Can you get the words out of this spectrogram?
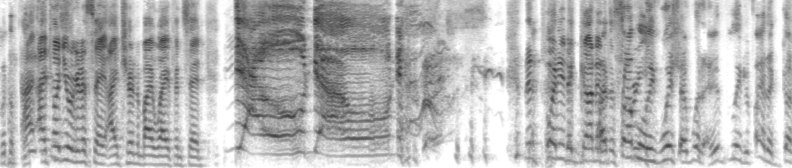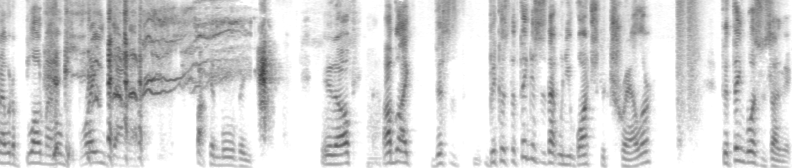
but the I, I thought you were gonna say. I turned to my wife and said, "No, no." no." then pointed a gun at I the probably screen. wish I would. I believe if I had a gun, I would have blown my whole brains out fucking movie. You know, I'm like, this is because the thing is, is that when you watch the trailer, the thing was, was like,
